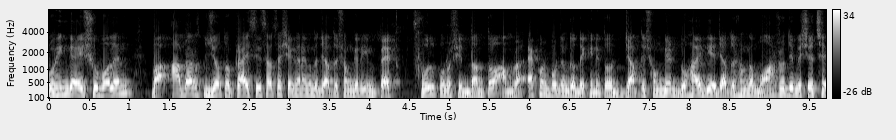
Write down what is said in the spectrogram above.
রোহিঙ্গা ইস্যু বলেন, বা আদার্স যত ক্রাইসিস আছে, সেখানে কিন্তু জাতিসংঘের ইম্প্যাক্টফুল কোনো সিদ্ধান্ত আমরা এখন পর্যন্ত দেখিনি। তো জাতিসংঘের দোহাই দিয়ে জাতিসংঘ মহাসচিব এসেছে,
